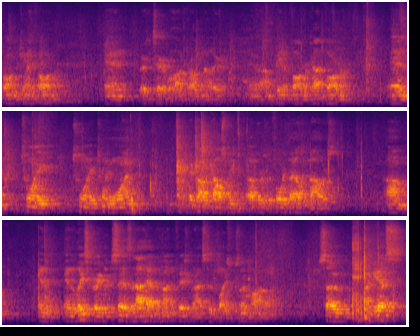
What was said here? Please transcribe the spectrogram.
farm the county farm, and there's a terrible hog problem out there. And I'm a peanut farmer, cotton farmer, and 20, 20, 21, they probably cost me upwards of forty thousand dollars. Um, in, the- in the lease agreement, it says that I have the hunting and fishing rights to the place, there's no pond on it. So I guess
